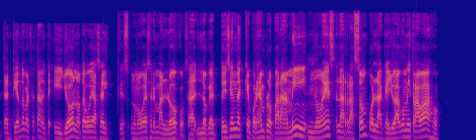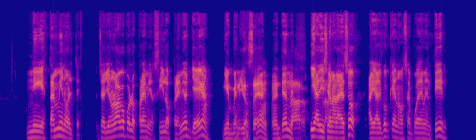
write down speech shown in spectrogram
te entiendo perfectamente y yo no te voy a hacer, no me voy a hacer más loco. O sea, lo que estoy diciendo es que, por ejemplo, para mí no es la razón por la que yo hago mi trabajo, ni está en mi norte. O sea, yo no lo hago por los premios. Si los premios llegan, bienvenidos sean, ¿me entiendes? Claro. Y adicional a eso, hay algo que no se puede mentir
